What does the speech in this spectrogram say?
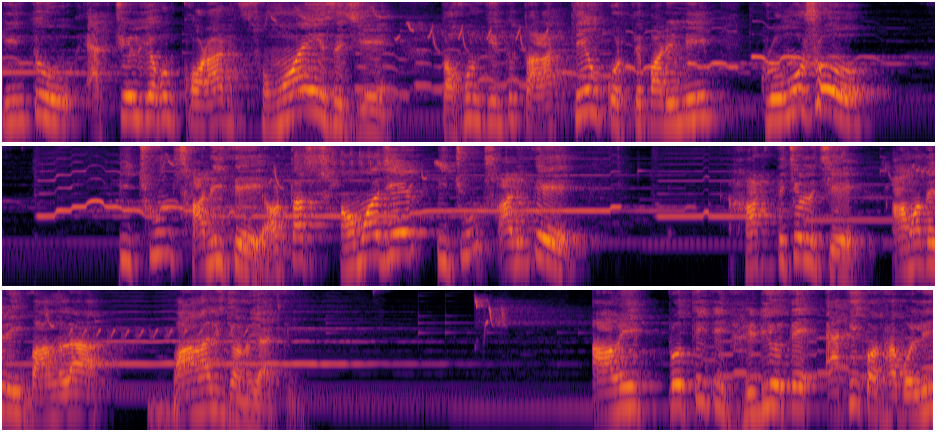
কিন্তু অ্যাকচুয়ালি যখন করার সময় এসেছে, তখন কিন্তু তারা কেউ করতে পারেনি। ক্রমশ পিছন সারিতে, অর্থাৎ সমাজের পিছন সারিতে হাঁটতে চলেছে আমাদের এই বাংলা, বাঙালি জনজাতি। আমি প্রতিটি ভিডিওতে একই কথা বলি,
